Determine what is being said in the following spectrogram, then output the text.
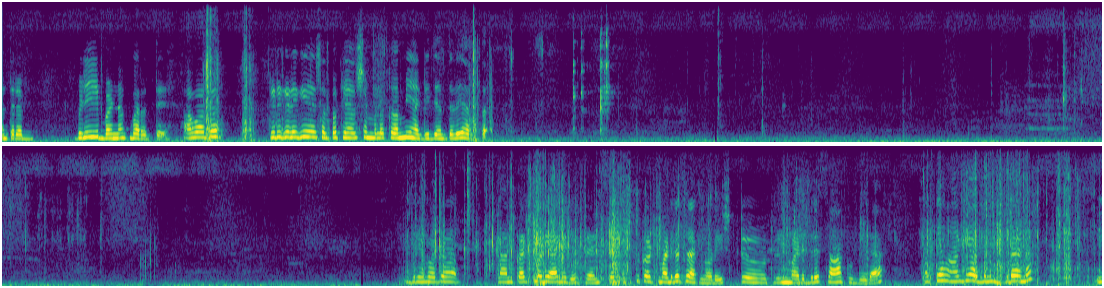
ಒಂಥರ ಬಿಳಿ ಬಣ್ಣಕ್ಕೆ ಬರುತ್ತೆ. ಆವಾಗ ಗಿಡಗಳಿಗೆ ಸ್ವಲ್ಪ ಕ್ಯಾಲ್ಸಿಯಂ ಎಲ್ಲ ಕಮ್ಮಿ ಆಗಿದೆ ಅಂತೇಳಿ ಅರ್ಥ ಇದ್ರ ಇವಾಗ ನಾನು ಕಟ್ ಮಾಡಿ ಆಗಿದೆ ಫ್ರೆಂಡ್ಸ್ ಇಷ್ಟು ಕಟ್ ಮಾಡಿದರೆ ಸಾಕು ನೋಡಿ. ಇಷ್ಟು ಟ್ರಿಮ್ ಮಾಡಿದರೆ ಸಾಕು ಗಿಡ. ಮತ್ತು ಹಾಗೆ ಅದನ್ನು ಗಿಡನ ಈ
